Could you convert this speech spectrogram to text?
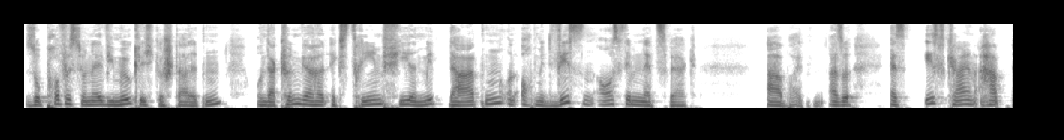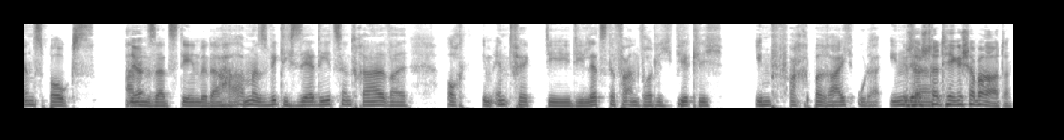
so professionell wie möglich gestalten. Und da können wir halt extrem viel mit Daten und auch mit Wissen aus dem Netzwerk arbeiten. Also es ist kein Hub-and-Spokes. Ansatz, den wir da haben. Es ist wirklich sehr dezentral, weil auch im Endeffekt die, die letzte verantwortlich wirklich im Fachbereich oder in Ist ja der, strategischer Berater.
